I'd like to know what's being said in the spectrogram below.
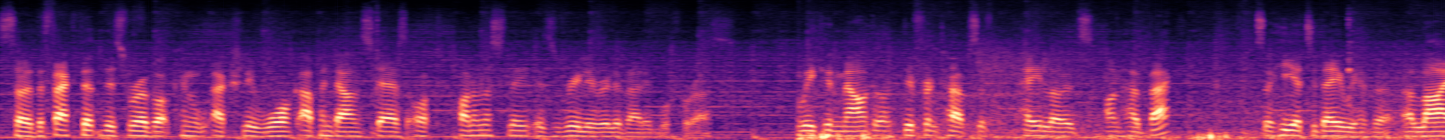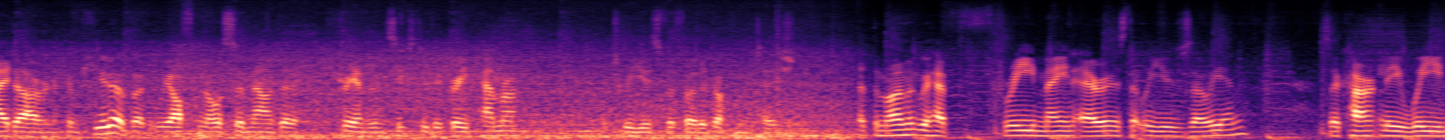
So the fact that this robot can actually walk up and down stairs autonomously is really, really valuable for us. We can mount different types of payloads on her back. So here today we have a, a LiDAR and a computer, but we often also mount a 360 degree camera, which we use for further documentation. At the moment we have three main areas that we use Zoe in. So currently we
